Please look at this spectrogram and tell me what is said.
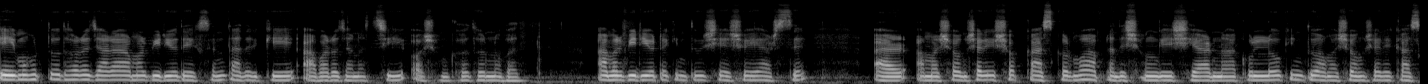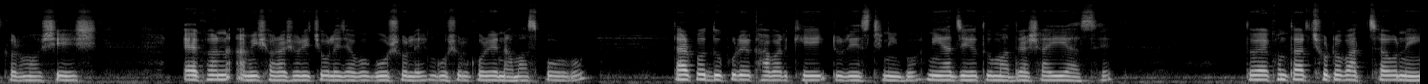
এই মুহূর্ত ধরে যারা আমার ভিডিও দেখছেন, তাদেরকে আবারও জানাচ্ছি অসংখ্য ধন্যবাদ। আমার ভিডিওটা কিন্তু শেষ হয়ে আসছে। আর আমার সংসারের সব কাজকর্ম আপনাদের সঙ্গে শেয়ার না করলেও কিন্তু আমার সংসারের কাজকর্ম শেষ। এখন আমি সরাসরি চলে যাব গোসলে, গোসল করে নামাজ পড়ব। তারপর দুপুরের খাবার খেয়ে একটু রেস্ট নিব। নিয়া যেহেতু মাদ্রাসায় আছে তো এখন তার ছোট বাচ্চাও নেই,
